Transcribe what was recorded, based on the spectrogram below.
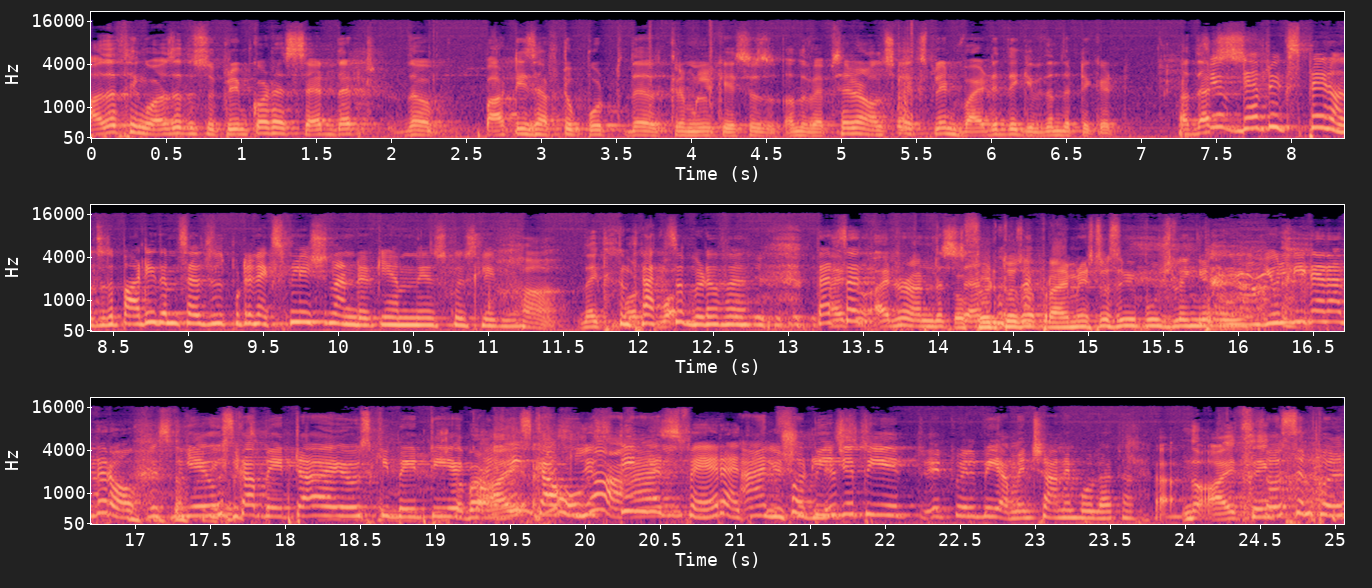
other thing was that the Supreme Court has said that the parties have to put the criminal cases on the website and also explain why did they give them the ticket. Uh, They, that's they have to explain also. The party themselves will put an explanation under कि हमने इसको इसलिए दिया. हाँ, like what, That's a bit of a. I, That's don't, I a. don't तो फिर तो सर प्राइम मिनिस्टर से भी पूछ लेंगे You'll need another office. ये उसका बेटा है उसकी बेटी है but I- कांग्रेस होगा Listing is fair. I think you should list- BJP it, it will be Amit Shah ने बोला था Uh, no, I think so simple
